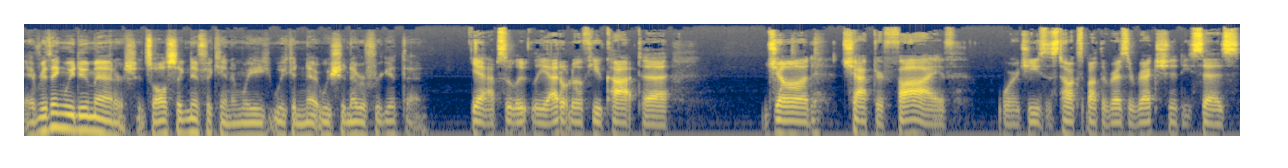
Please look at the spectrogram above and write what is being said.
everything we do matters. It's all significant, and we we can ne- we should never forget that. Yeah, absolutely. I don't know if you caught uh, John chapter five, where Jesus talks about the resurrection. He says,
